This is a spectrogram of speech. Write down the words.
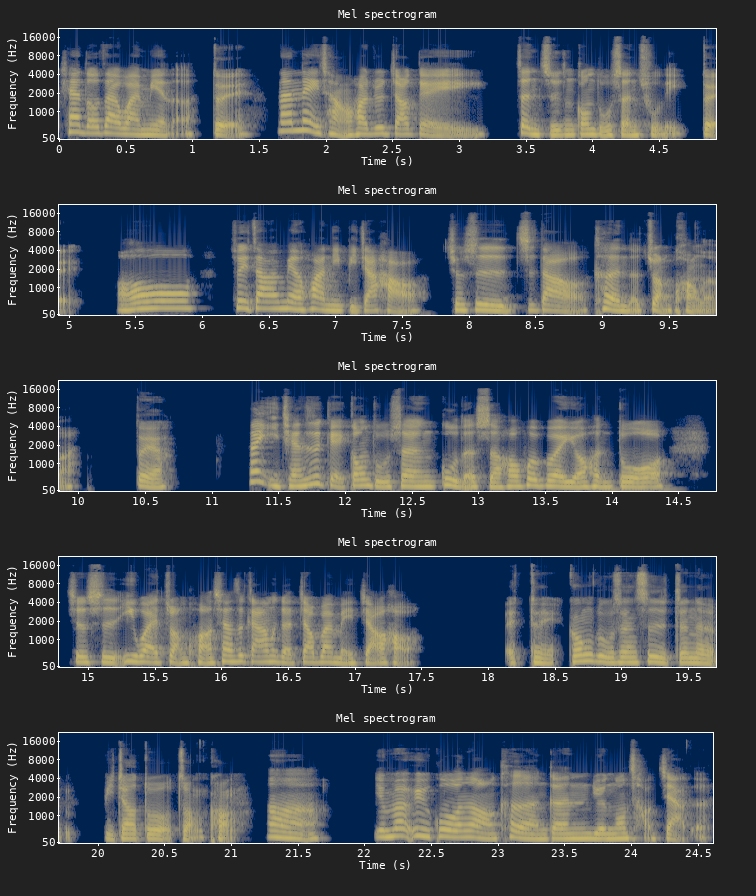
现在都在外面了。对那内场的话，就交给正职跟工读生处理对哦。所以在外面的话，你比较好，就是知道客人的状况了嘛。对啊，那以前是给工读生雇的时候，会不会有很多就是意外状况，像是刚刚那个交班没交好？哎，对，工读生是真的比较多有状况。嗯，有没有遇过那种客人跟员工吵架的？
